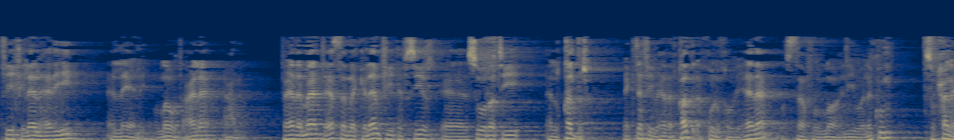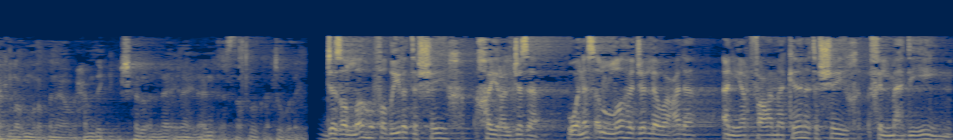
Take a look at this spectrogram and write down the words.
في خلال هذه الليالي. والله تعالى أعلم. فهذا ما تيسر من الكلام في تفسير آه، سورة القدر. نكتفي بهذا القدر. أقول قولي هذا واستغفر الله لي ولكم. سبحانك اللهم ربنا وبحمدك أشهد أن لا إله إلا أنت أستغفرك وأتوب إليك. جزى الله فضيلة الشيخ خير الجزاء. ونسأل الله جل وعلا أن يرفع مكانة الشيخ في المهديين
